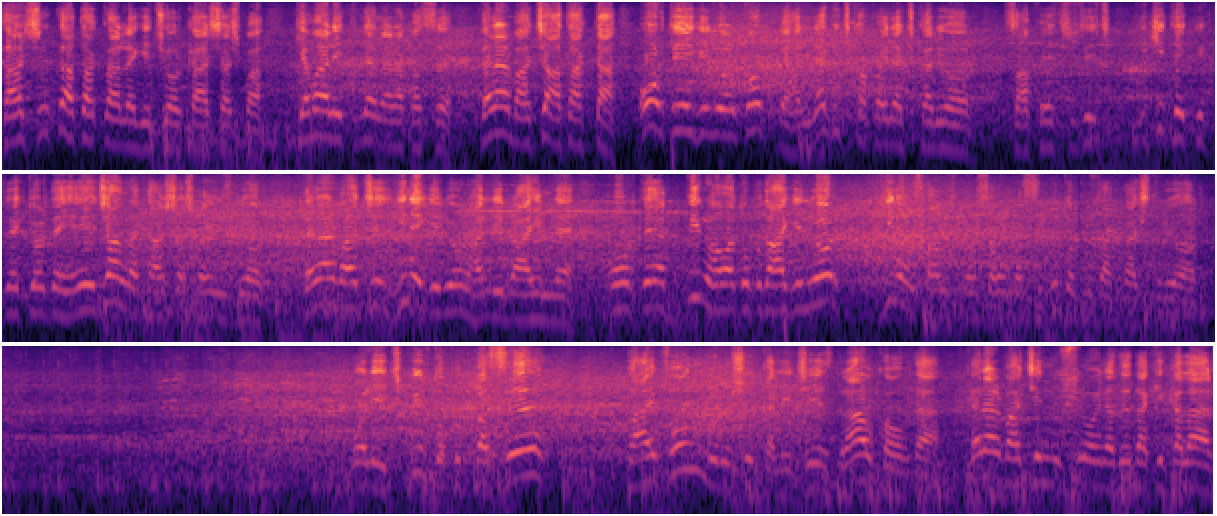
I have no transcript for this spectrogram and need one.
Karşılıklı ataklarla geçiyor karşılaşma. Kemalettin'den ara pası. Fenerbahçe atakta. Ortaya geliyor top ve Halil Agiç kafayla çıkarıyor. Saffet Süzic iki teknik direktör de heyecanla karşılaşmayı izliyor. Fenerbahçe yine geliyor Halil İbrahim'le. Ortaya bir hava topu daha geliyor. Yine İstanbulspor savunması bu topu uzaklaştırıyor. Boliç bir topuk pası. Tayfun vuruşu kaleci Zdravkov'da. Fenerbahçe'nin üstüne oynadığı dakikalar.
